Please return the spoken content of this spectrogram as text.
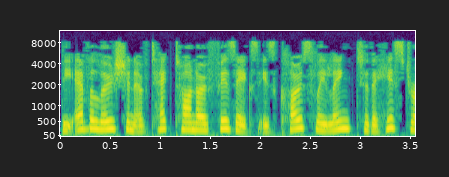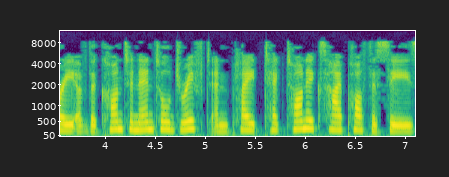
the evolution of tectonophysics is closely linked to the history of the continental drift and plate tectonics hypotheses.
